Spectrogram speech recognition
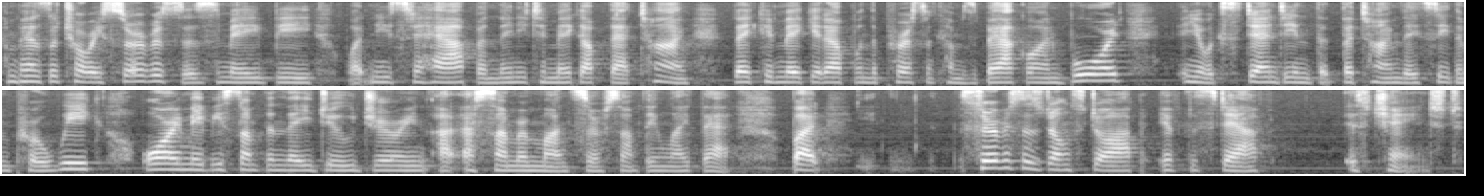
compensatory services may be what needs to happen. They need to make up that time. They can make it up when the person comes back on board, you know, extending the, the time they see them per week, or it may be something they do during a, a summer months or something like that. But services don't stop if the staff is changed.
